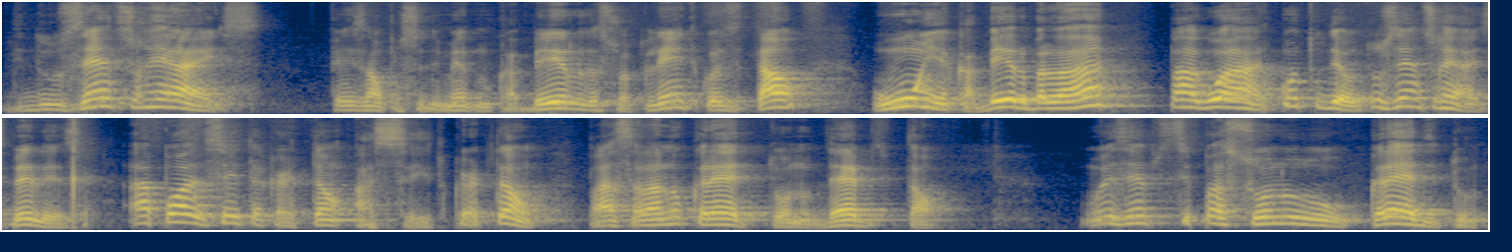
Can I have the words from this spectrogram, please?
de 200 reais, fez um procedimento no cabelo da sua cliente, coisa e tal, unha, cabelo, blá, blá, pagou, ah, quanto deu? 200 reais, beleza. Pode, aceita cartão? Aceita o cartão. Passa lá no crédito ou no débito e tal. Um exemplo, se passou no crédito,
